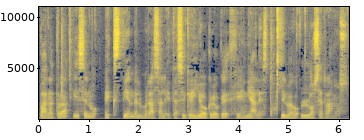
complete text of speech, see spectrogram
para atrás y se nos extiende el brazalete. Así que yo creo que genial esto. Y luego lo cerramos.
